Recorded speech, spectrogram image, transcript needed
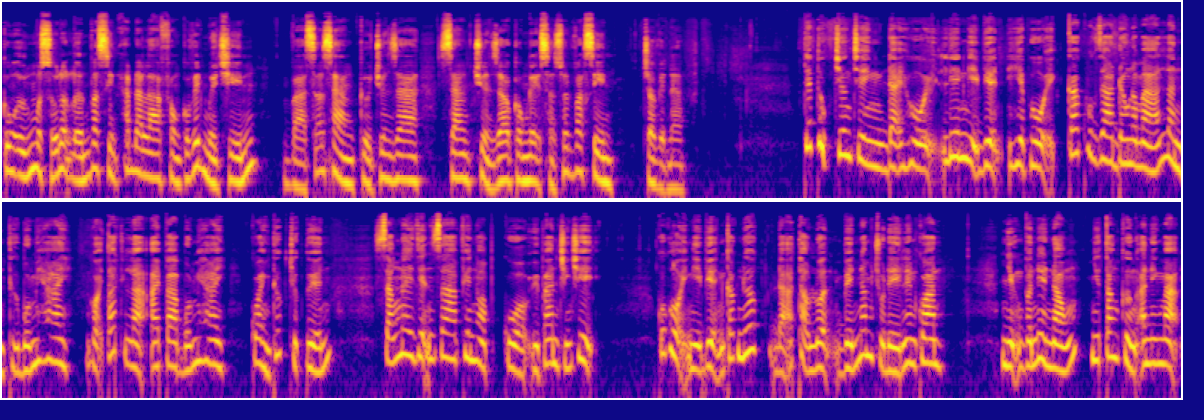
cung ứng một số lượng lớn vaccine Abdala phòng COVID-19 và sẵn sàng cử chuyên gia sang chuyển giao công nghệ sản xuất vaccine cho Việt Nam. Tiếp tục chương trình Đại hội Liên nghị viện Hiệp hội các quốc gia Đông Nam Á lần thứ 42, gọi tắt là IPA 42, qua hình thức trực tuyến. Sáng nay diễn ra phiên họp của Ủy ban Chính trị. Quốc hội nghị viện các nước đã thảo luận về 5 chủ đề liên quan. Những vấn đề nóng như tăng cường an ninh mạng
